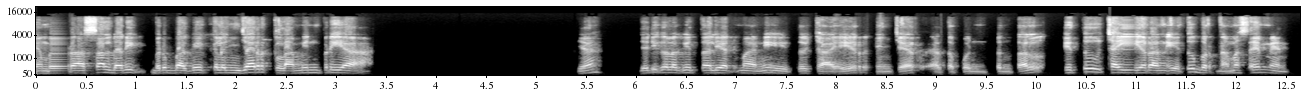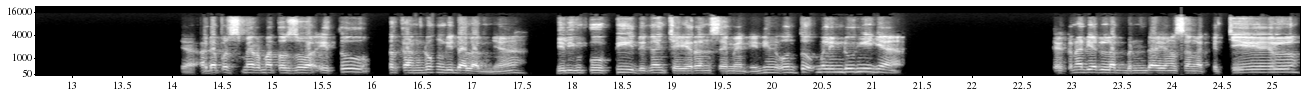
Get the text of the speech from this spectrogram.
yang berasal dari berbagai kelenjar kelamin pria. Ya. Jadi kalau kita lihat mani itu cair, encer ataupun kental, itu cairan itu bernama semen. Ya, ada spermatozoa itu terkandung di dalamnya, dilingkupi dengan cairan semen ini untuk melindunginya Ya, karena dia adalah benda yang sangat kecil,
